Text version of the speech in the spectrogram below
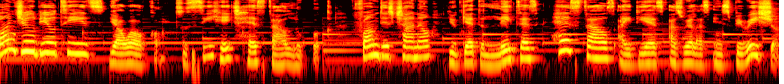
Bonjour beauties, you are welcome to CH Hairstyle Lookbook. From this channel, you get the latest hairstyles, ideas, as well as inspiration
